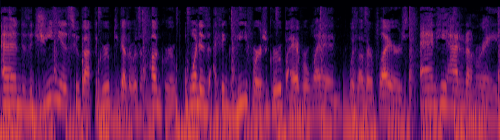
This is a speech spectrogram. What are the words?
And the genius who got the group together was a pug group. One of, I think, the first group I ever went in with other players. And he had it on raid.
